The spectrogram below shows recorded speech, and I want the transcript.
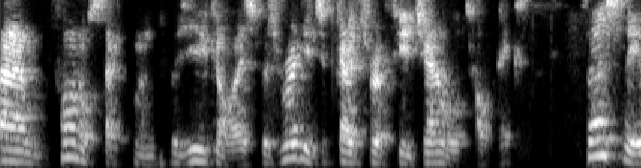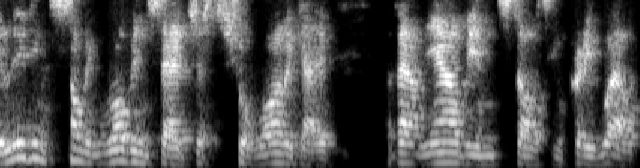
um, final segment with you guys was really to go through a few general topics. Firstly, alluding to something Robin said just a short while ago about the Albion starting pretty well.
